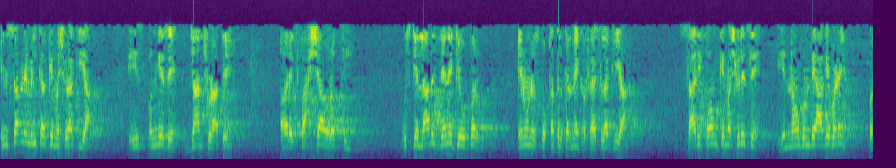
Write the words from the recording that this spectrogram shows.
ان سب نے مل کر کے مشورہ کیا کہ اس پنگے سے جان چھڑاتے ہیں۔ اور ایک فحشہ عورت تھی۔ اس کے لالچ دینے کے اوپر انہوں نے اس کو قتل کرنے کا فیصلہ کیا۔ ساری قوم کے مشورے سے یہ نو گنڈے آگے بڑھے اور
